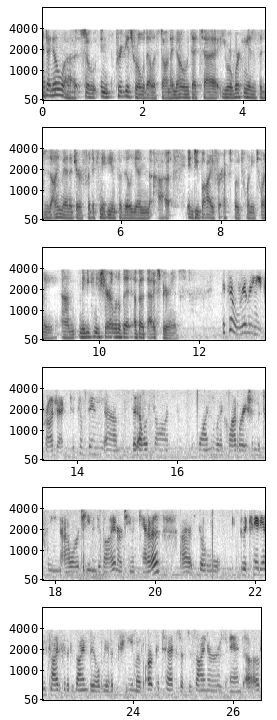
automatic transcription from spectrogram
And I know, uh, so in previous role with EllisDon, I know that uh, you were working as the design manager for the Canadian Pavilion uh, in Dubai for Expo 2020. Um, maybe can you share a little bit about that experience? It's a really neat project. It's something um, that EllisDon won with a collaboration between our team in Dubai and our team in Canada. Uh, so the Canadian side for the design build, we have a team of architects, of designers, and of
